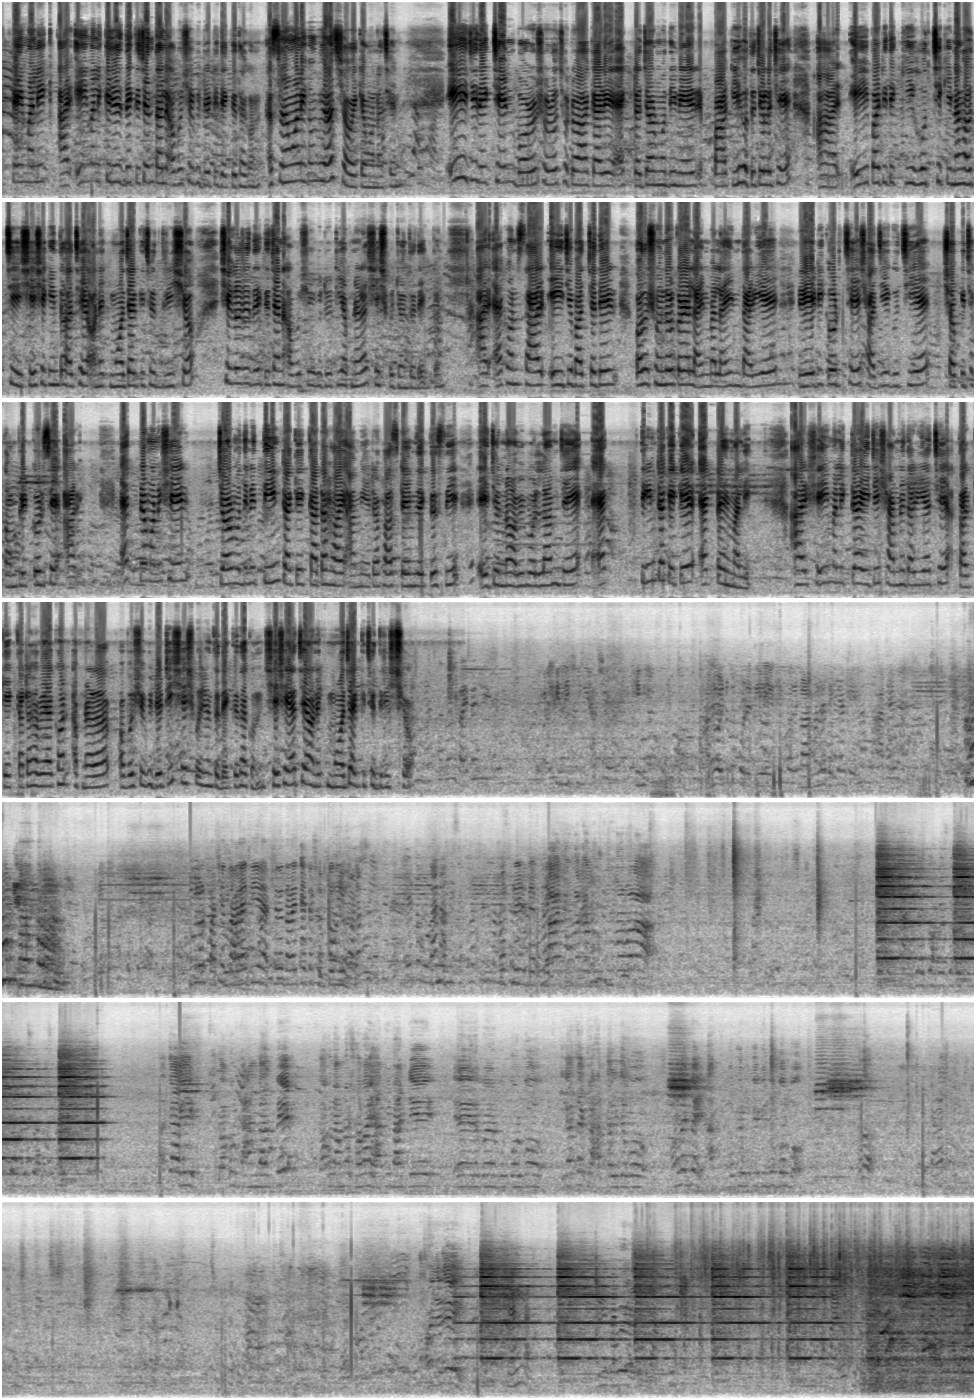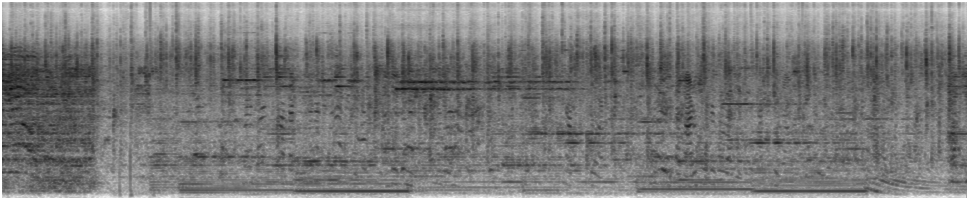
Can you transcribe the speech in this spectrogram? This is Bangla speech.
একটাই মালিক, আর এই মালিককে যদি দেখতে চান, তাহলে অবশ্যই ভিডিওটি দেখতে থাকুন। আসসালামু আলাইকুম ভিউয়ার্স, সবাই কেমন আছেন? এই যে দেখছেন, বড়, সড়ো, ছোট আকারে একটা জন্মদিনের পার্টি হতে চলেছে। আর এই পার্টিতে কি হচ্ছে, কি না হচ্ছে, শেষে কিন্তু আছে অনেক মজার কিছু দৃশ্য। সেগুলো যদি দেখতে চান, অবশ্যই ভিডিওটি আপনারা শেষ পর্যন্ত দেখবেন। আর এখন স্যার এই যে বাচ্চাদের কত সুন্দর করে লাইন বা লাইন দাঁড়িয়ে রেডি করছে, সাজিয়ে গুছিয়ে সব কিছু কমপ্লিট করছে। আর একটা মানুষের জন্মদিনে তিনটা কেক কাটা হয় আমি এটা ফার্স্ট টাইম দেখতেছি। এই জন্য আমি বললাম যে এক তিনটা কেকের একটাই মালিক। আর সেই মালিকটা এই যে সামনে দাঁড়িয়ে আছে তার কেক কাটা হবে এখন। আপনারা অবশ্যই ভিডিওটি শেষ পর্যন্ত দেখতে থাকুন। শেষে আছে অনেক মজার কিছু দৃশ্য। আমি ওইটুকু করে দিয়ে এগুলোর পাশে দাঁড়ায় দিয়ে একসাথে দাঁড়ায় দিয়ে একটা ছবি তুলি হতো তাই আচ্ছা যখন গান বাজবে, তখন আমরা সবাই হ্যাপি বার্থডে এরকম এরকম করব। ঠিক আছে, একটু হাত হাততালি দেবো। মনে রাখবে? আর মুখে মুখে কিন্তু বলব। হ্যালো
